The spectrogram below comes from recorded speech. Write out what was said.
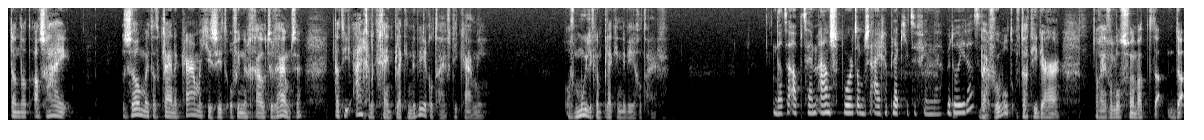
dan dat als hij zo met dat kleine kamertje zit of in een grote ruimte, dat hij eigenlijk geen plek in de wereld heeft, die Kami. Of moeilijk een plek in de wereld heeft. Dat de abt hem aanspoort om zijn eigen plekje te vinden. Bedoel je dat? Bijvoorbeeld, of dat hij daar, nog even los van wat de, de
